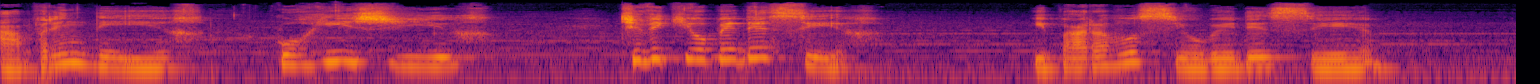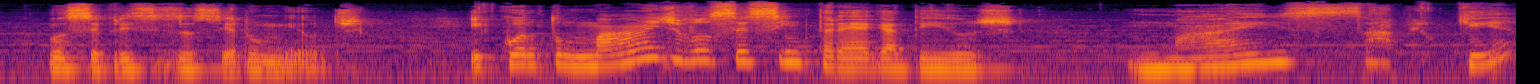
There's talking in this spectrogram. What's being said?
aprender, corrigir. Tive que obedecer. E para você obedecer, você precisa ser humilde. E quanto mais você se entrega a Deus, mais sabe o que?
